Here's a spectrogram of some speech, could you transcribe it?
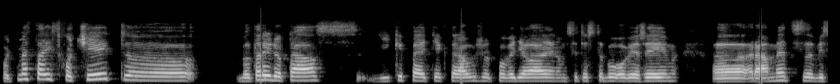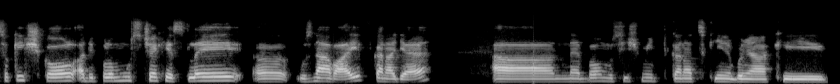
pojďme tady skočit, uh, byl tady dotaz, díky Pétě, která už odpověděla, jenom si to s tebou ověřím, uh, rámec vysokých škol a diplomů z Čech, jestli uh, uznávají v Kanadě, a nebo musíš mít kanadský nebo nějaký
